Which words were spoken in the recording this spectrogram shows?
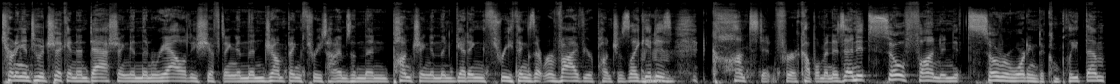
turning into a chicken and dashing and then reality shifting and then jumping three times and then punching and then getting three things that revive your punches. Like it is mm-hmm. constant for a couple minutes and it's so fun and it's so rewarding to complete them.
